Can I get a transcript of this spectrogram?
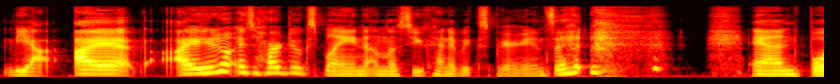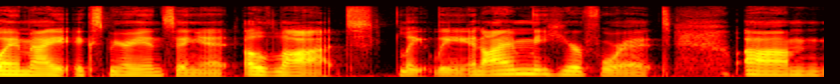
yeah, I, I don't, it's hard to explain unless you kind of experience it. and boy, am I experiencing it a lot lately, and I'm here for it. Um,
